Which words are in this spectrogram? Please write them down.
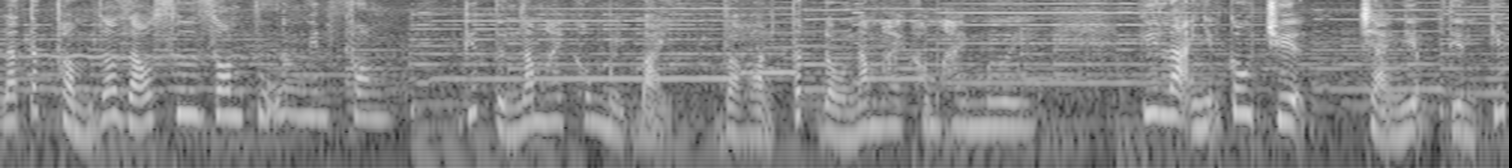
là tác phẩm do giáo sư John Vũ Nguyên Phong viết từ năm 2017 và hoàn tất đầu năm 2020, ghi lại những câu chuyện, trải nghiệm tiền kiếp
